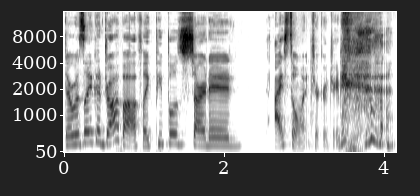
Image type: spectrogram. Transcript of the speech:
there was like a drop off. Like people started I still went trick or treating.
